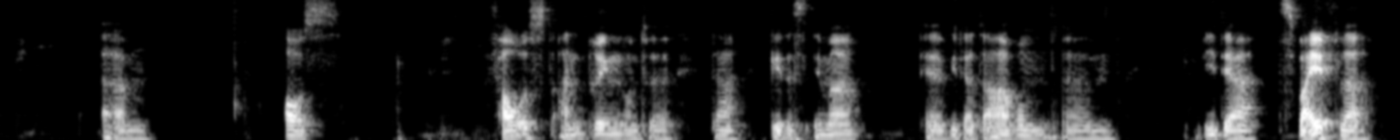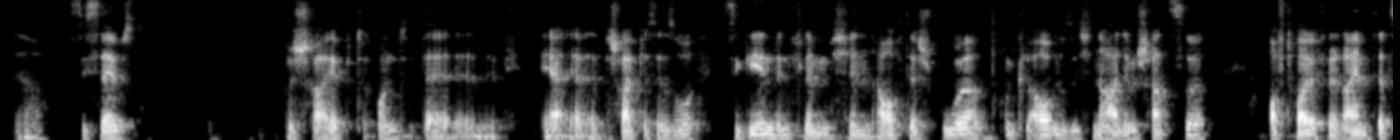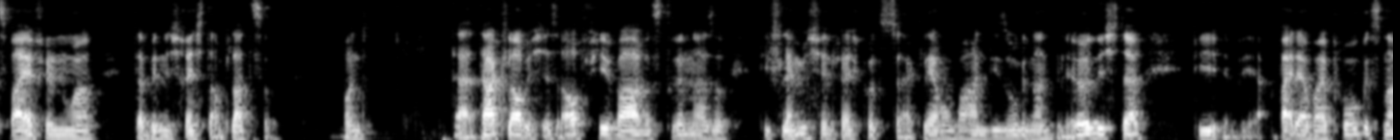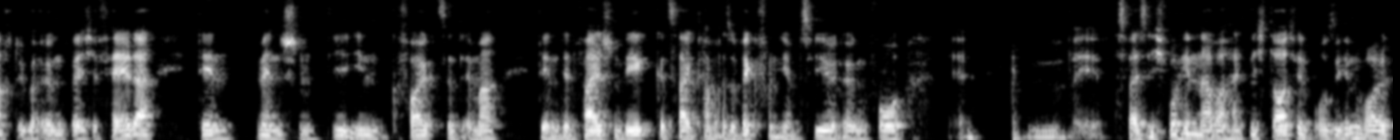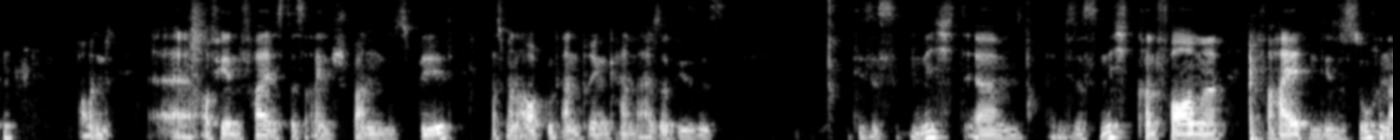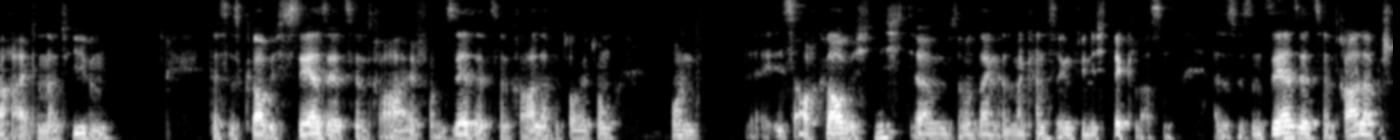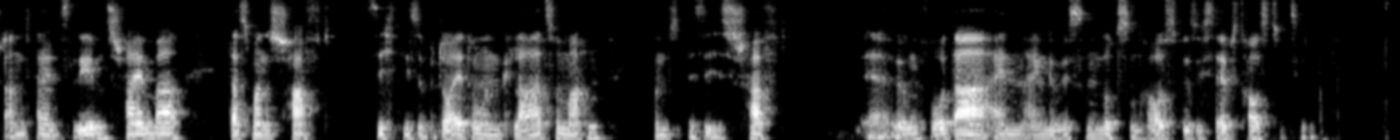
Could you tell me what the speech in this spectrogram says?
ähm, aus Faust anbringen. Und äh, da geht es immer äh, wieder darum, ähm, wie der Zweifler ja, sich selbst beschreibt. Und der, der, er, er beschreibt das ja so, sie gehen den Flämmchen auf der Spur und glauben sich nahe dem Schatze auf Teufel reimt der Zweifel nur, da bin ich recht am Platze. Und da, da glaube ich, ist auch viel Wahres drin. Also die Flämmchen, vielleicht kurz zur Erklärung, waren die sogenannten Irrlichter, die bei der Walpurgisnacht über irgendwelche Felder den Menschen, die ihnen gefolgt sind, immer den den falschen Weg gezeigt haben, also weg von ihrem Ziel irgendwo, äh, was weiß ich wohin, aber halt nicht dorthin, wo sie hin wollten. Und, äh, auf jeden Fall ist das ein spannendes Bild, was man auch gut anbringen kann. Also dieses dieses nicht ähm, dieses nicht konforme Verhalten, dieses Suchen nach Alternativen, das ist, glaube ich, sehr, sehr zentral, von sehr, sehr zentraler Bedeutung und ist auch, glaube ich, nicht, ähm, wie soll man sagen, also man kann es irgendwie nicht weglassen. Also es ist ein sehr, sehr zentraler Bestandteil des Lebens scheinbar, dass man es schafft, sich diese Bedeutungen klar zu machen und sie es schafft, äh, irgendwo da einen, einen gewissen Nutzen raus für sich selbst rauszuziehen.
